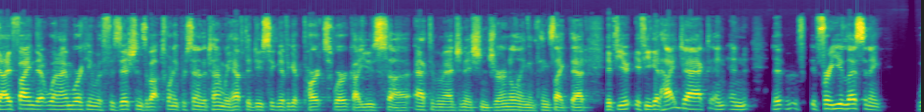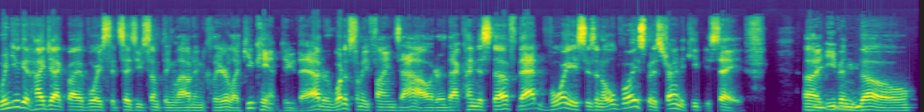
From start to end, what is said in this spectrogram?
yeah, I find that when I'm working with physicians, about 20% of the time we have to do significant parts work. I use uh, active imagination journaling and things like that. If you if you get hijacked, and and for you listening, when you get hijacked by a voice that says you something loud and clear, like you can't do that, or what if somebody finds out, or that kind of stuff, that voice is an old voice, but it's trying to keep you safe, uh, mm-hmm. even though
